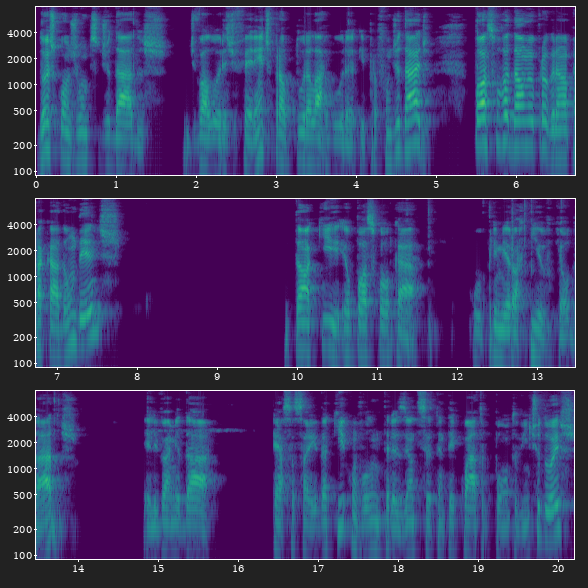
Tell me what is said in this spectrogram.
dois conjuntos de dados de valores diferentes para altura, largura e profundidade, posso rodar o meu programa para cada um deles. Então aqui eu posso colocar o primeiro arquivo, que é o dados. Ele vai me dar essa saída aqui, com volume 374.22.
